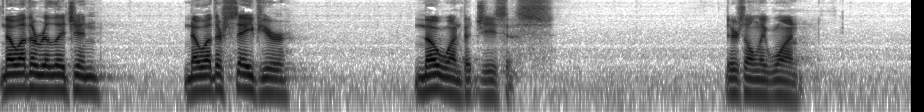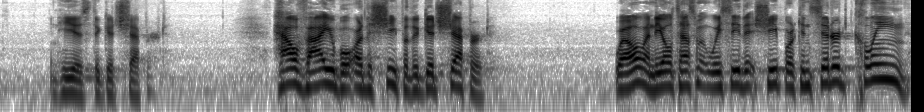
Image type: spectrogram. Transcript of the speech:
No other religion, no other Savior, no one but Jesus. There's only one, and He is the Good Shepherd. How valuable are the sheep of the Good Shepherd? Well, in the Old Testament, we see that sheep were considered clean.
